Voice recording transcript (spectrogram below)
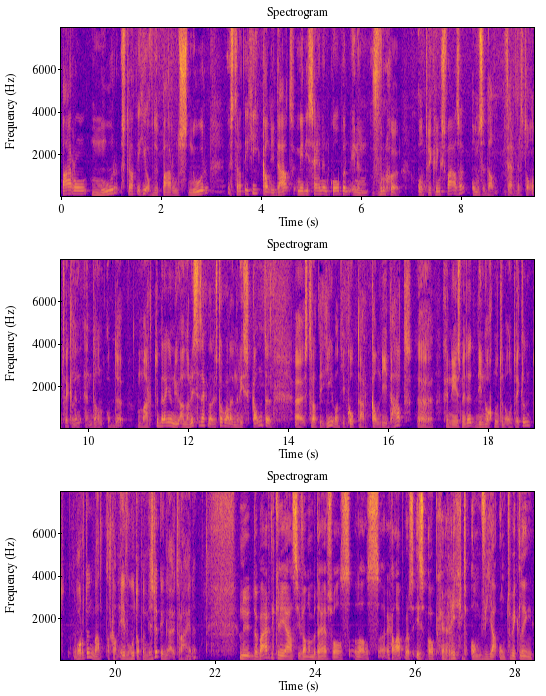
parelmoer-strategie of de parelsnoer-strategie. Kandidaat medicijnen kopen in een vroege ontwikkelingsfase om ze dan verder te ontwikkelen en dan op de markt te brengen. Nu, analisten zeggen dat is toch wel een riskante uh, strategie, want je koopt daar kandidaat uh, geneesmiddelen die nog moeten ontwikkeld worden, maar dat kan even goed op een mislukking uitdraaien. Hè. Nu, de waardecreatie van een bedrijf zoals, zoals Galapagos is op gericht om via ontwikkeling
